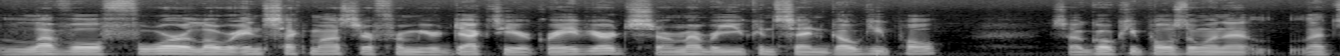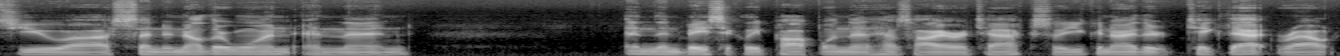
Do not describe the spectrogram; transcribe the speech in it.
level 4 or lower insect monster from your deck to your graveyard. So remember, you can send Gokipole. So Gokipole is the one that lets you uh, send another one and then and then basically pop one that has higher attack. So you can either take that route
